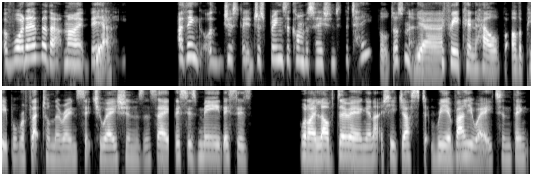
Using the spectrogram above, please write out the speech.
of whatever that might be, yeah. I think uh, just it just brings the conversation to the table, doesn't it? Yeah. If we can help other people reflect on their own situations and say, this is me, this is what I love doing, and actually just reevaluate and think,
